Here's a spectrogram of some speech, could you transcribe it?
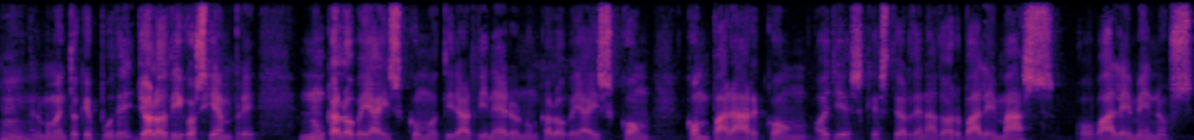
mm. en el momento que pude, yo lo digo siempre, nunca lo veáis como tirar dinero, nunca lo veáis con comparar con, oye, es que este ordenador vale más o vale menos.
